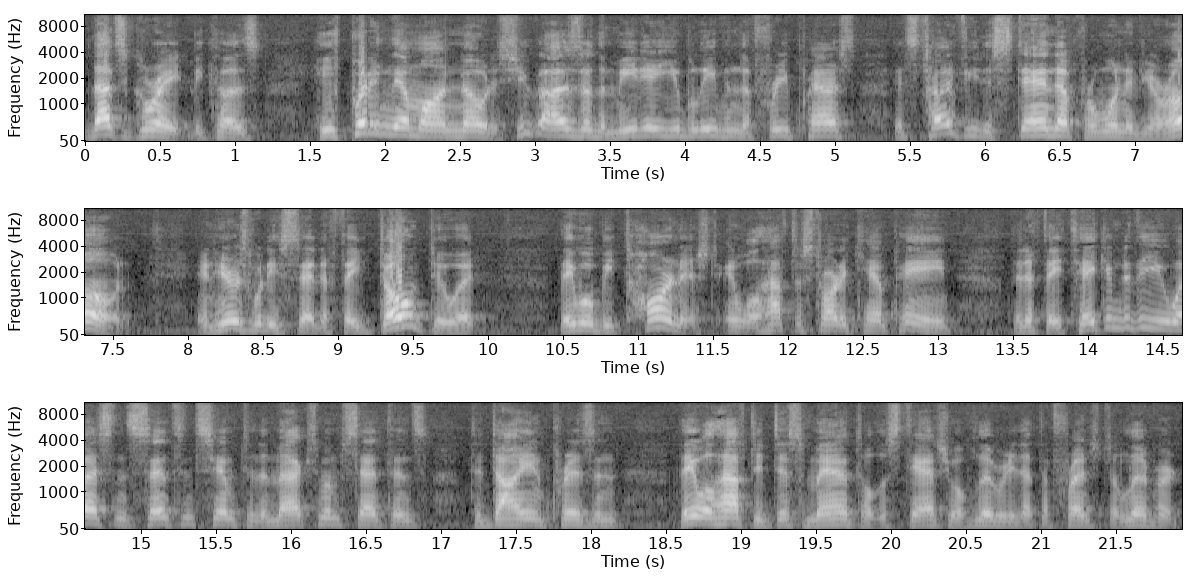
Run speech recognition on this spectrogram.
That's great because he's putting them on notice. You guys are the media, you believe in the free press. It's time for you to stand up for one of your own. And here's what he said if they don't do it, they will be tarnished and will have to start a campaign that if they take him to the U.S. and sentence him to the maximum sentence to die in prison, they will have to dismantle the Statue of Liberty that the French delivered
